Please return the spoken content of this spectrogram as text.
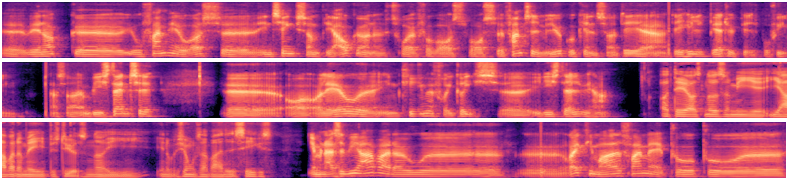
øh, vil jeg nok øh, jo fremhæve også øh, en ting, som bliver afgørende, tror jeg, for vores, vores fremtidige miljøgodkendelser, det er, det er hele bæredygtighedsprofilen. Altså, vi er i stand til øh, at, at lave en klimafri gris øh, i de stalle, vi har. Og det er også noget, som I, I arbejder med i bestyrelsen og i innovationsarbejdet i SIGES? Jamen altså, vi arbejder jo øh, øh, rigtig meget fremad på, på øh,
